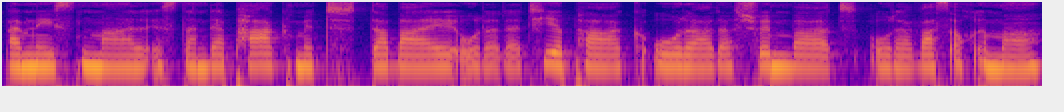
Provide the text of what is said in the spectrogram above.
beim nächsten Mal ist dann der Park mit dabei oder der Tierpark oder das Schwimmbad oder was auch immer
